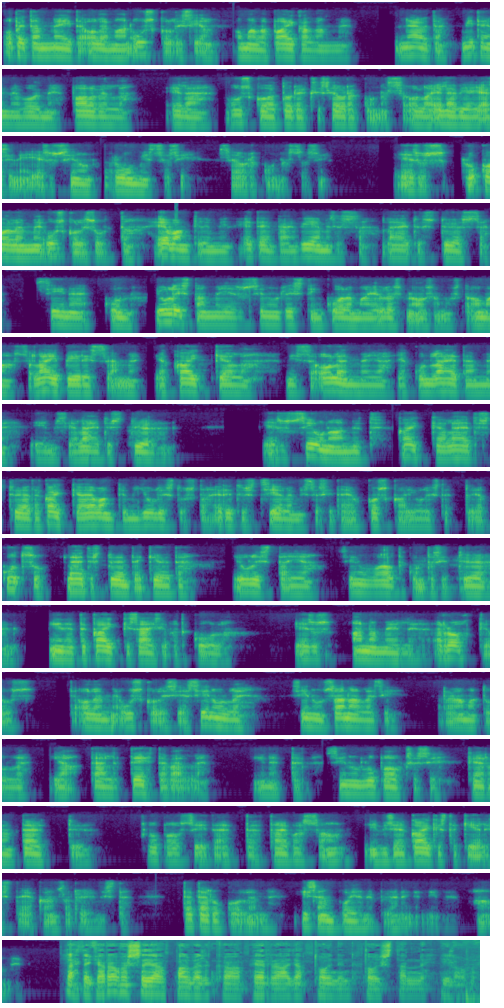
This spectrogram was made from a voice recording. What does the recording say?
Opeta meitä olemaan uskollisia omalla paikallamme. Näytä, miten me voimme palvella elää uskoa todeksi seurakunnassa, olla eläviä jäseniä Jeesus sinun ruumissasi seurakunnassasi. Jeesus, rukoilemme uskollisuutta evankeliumin eteenpäin viemisessä, lähetystyössä siinä, kun julistamme Jeesus sinun ristin kuolemaa ja ylösnousemusta omassa lähipiirissämme ja kaikkialla, missä olemme ja, ja kun lähetämme ihmisiä lähetystyöhön. Jeesus siunaa nyt kaikkea lähetystyötä, kaikkea evankeliumin julistusta, erityisesti siellä, missä sitä ei ole koskaan julistettu. Ja kutsu lähetystyöntekijöitä, julistajia sinun valtakuntasi työhön, niin että kaikki saisivat kuulla. Jeesus, anna meille rohkeus, että olemme uskollisia sinulle, sinun sanallesi, raamatulle ja tälle tehtävälle, niin että sinun lupauksesi kerran täyttyy lupaus siitä, että taivaassa on ihmisiä kaikista kielistä ja kansanryhmistä. Tätä rukoilemme Isän, Pojan ja Pyhän Hengen nimeen. Aamen. Lähtekää rauhassa ja palvelkaa Herraa ja toinen toistanne ilolla.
